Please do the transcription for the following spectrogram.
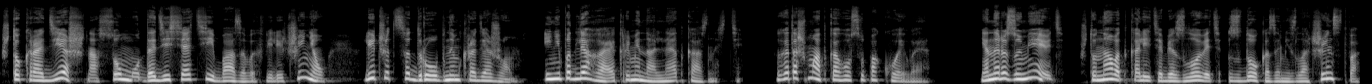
што крадзеж на суму да 10 базавых велічыняў лічыцца дробным крадзяжом і не падлягае крымінальнай адказнасці. Гэта шмат каго супакойвае. Яны разумеюць, што нават калі цябе зловяць з доказамі злачынства,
